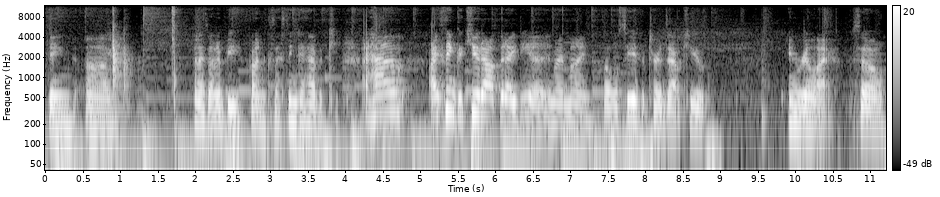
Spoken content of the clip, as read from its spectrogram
thing. Um, and I thought it'd be fun because I think I have a, I have, I think a cute outfit idea in my mind, but we'll see if it turns out cute in real life. So,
